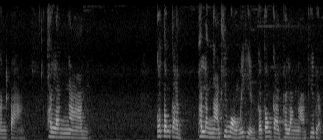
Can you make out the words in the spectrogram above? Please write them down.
ต่างๆ พลังงาน ก็ต้องการพลังงานที่มองไม่เห็นก็ต้องการพลังงานที่แบบ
